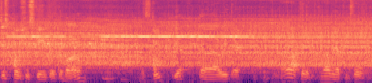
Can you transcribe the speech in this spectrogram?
just push escape at the bottom. Escape? Yep. Uh, right there. Okay, now we have control.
